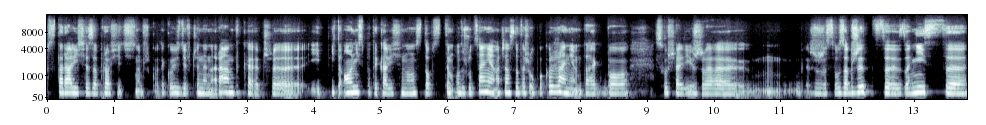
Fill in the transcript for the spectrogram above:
starali się zaprosić na przykład jakąś dziewczynę na randkę, czy i, i to oni spotykali się non-stop z tym odrzuceniem, a często też upokorzeniem, tak, bo słyszeli, że, że są za brzydcy, za niscy, e,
